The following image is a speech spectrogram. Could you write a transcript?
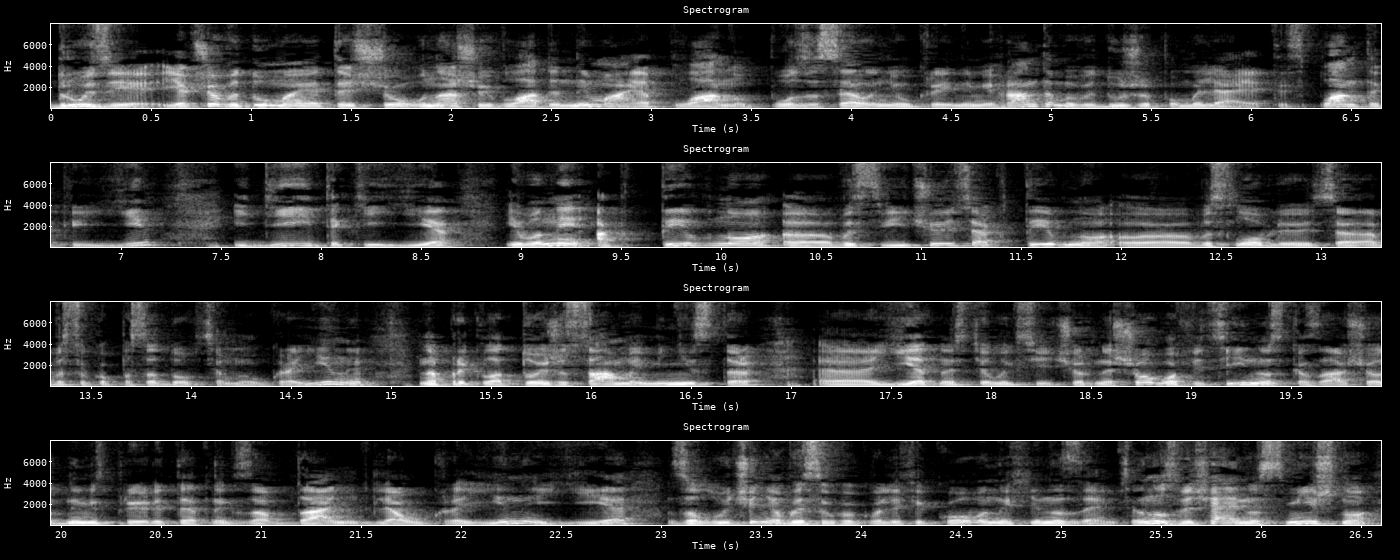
Друзі, якщо ви думаєте, що у нашої влади немає плану по заселенню України мігрантами, ви дуже помиляєтесь. План такий є, і дії такі є, і вони активно е, висвічуються, активно е, висловлюються високопосадовцями України. Наприклад, той же самий міністр е, єдності Олексій Чернишов офіційно сказав, що одним із пріоритетних завдань для України є залучення висококваліфікованих іноземців. Ну, звичайно, смішно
